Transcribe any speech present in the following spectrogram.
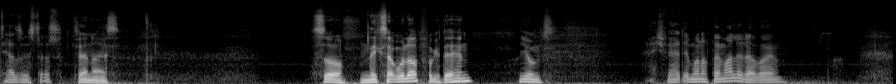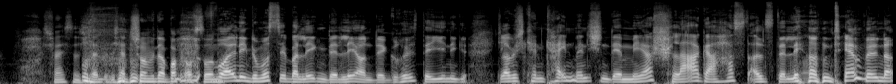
Tja, so ist das. Sehr nice. So, nächster Urlaub, wo geht der hin? Jungs. Ich wäre halt immer noch bei Malle dabei. Ich weiß nicht, ich hätte, ich hätte schon wieder Bock auf so Vor ein. allen Dingen, du musst dir überlegen, der Leon, der größte, derjenige, ich glaube, ich kenne keinen Menschen, der mehr Schlager hasst als der Leon. Der will nach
